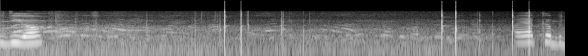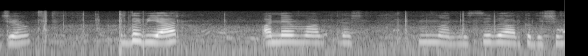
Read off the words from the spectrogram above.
Video. Ayakkabıcı. Burada bir yer. Annem var arkadaşımın annesi ve arkadaşım.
